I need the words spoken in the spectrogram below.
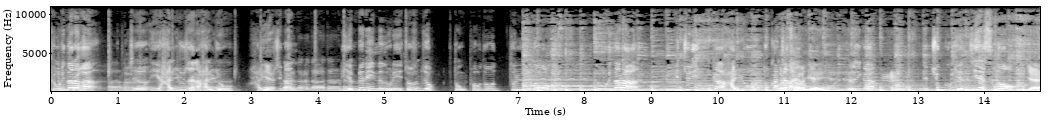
그 우리나라가 저 이 한류잖아 한류. 한류지만 따라다라다다. 우리 연변에 있는 우리 조선족 동포도들도 그 우리나라 핏줄이니까 한류 똑같잖아요. 그렇죠. 예, 예. 그러니까 이제 중국 현지에서도 예.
